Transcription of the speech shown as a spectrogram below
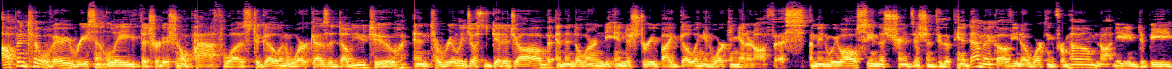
up until very recently, the traditional path was to go and work as a W 2 and to really just get a job and then to learn the industry by going and working in an office. I mean, we've all seen this transition through the pandemic of, you know, working from home, not needing to be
